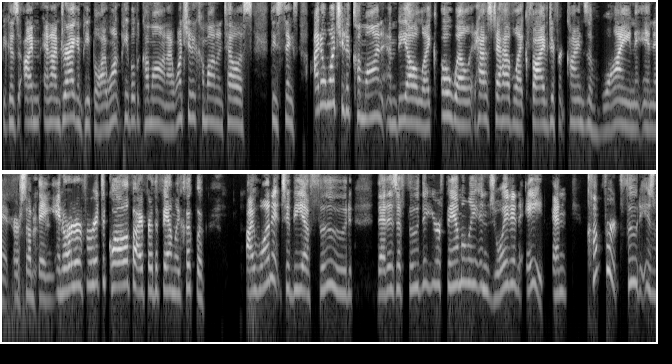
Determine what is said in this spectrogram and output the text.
because I'm and I'm dragging people. I want people to come on. I want you to come on and tell us these things. I don't want you to come on and be all like, "Oh, well, it has to have like five different kinds of wine in it or something in order for it to qualify for the family cookbook." I want it to be a food that is a food that your family enjoyed and ate. And comfort food is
